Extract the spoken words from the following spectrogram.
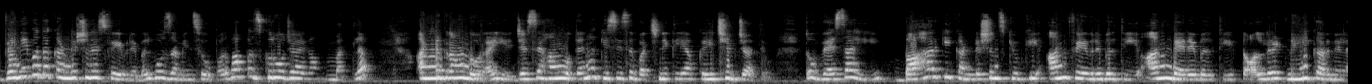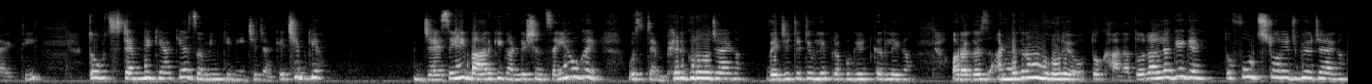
Whenever the condition is favourable वो ज़मीन से ऊपर वापस ग्रो हो जाएगा। मतलब अंडरग्राउंड हो रहा है जैसे हम होते हैं ना, किसी से बचने के लिए आप कहीं छिप जाते हो। तो वैसा ही बाहर की कंडीशन क्योंकि अनफेवरेबल थी अनबेरेबल थी टॉलरेट नहीं करने लायक थी तो स्टेम ने क्या किया? ज़मीन के नीचे जाके छिप गया। जैसे ही बाहर की कंडीशन सही हो गई वो स्टेम फिर ग्रो हो जाएगा वेजिटेटिवली प्रोपोगेट कर लेगा। और अगर अंडरग्राउंड हो रहे हो तो खाना तो लगे गए तो फ़ूड स्टोरेज भी हो जाएगा।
